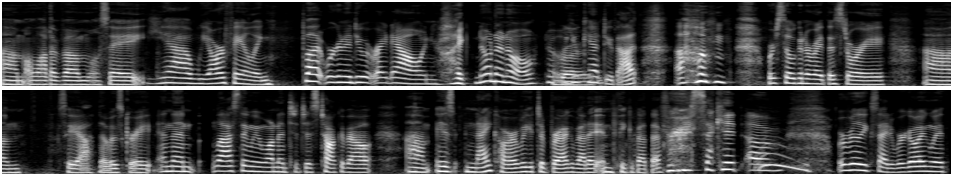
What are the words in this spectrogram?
um, a lot of them will say, "Yeah, we are failing." But we're gonna do it right now, and you're like, no, no, no, no, you can't do that. Um, we're still gonna write the story. Um, so yeah, that was great. And then last thing we wanted to just talk about um, is NICAR. We get to brag about it and think about that for a second. Um, we're really excited. We're going with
